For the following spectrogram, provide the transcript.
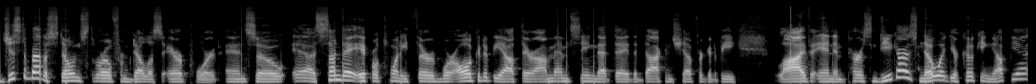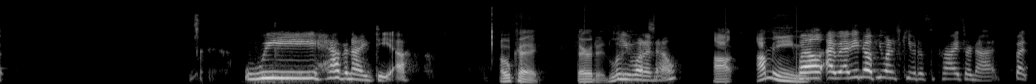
Just about a stone's throw from Dulles Airport. And so uh, Sunday, April 23rd, we're all going to be out there. I'm emceeing that day. The Doc and Chef are going to be live and in person. Do you guys know what you're cooking up yet? We have an idea. Okay, there it is. Look, you want to know? Uh, I mean, well, I, I, didn't know if you wanted to keep it a surprise or not, but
